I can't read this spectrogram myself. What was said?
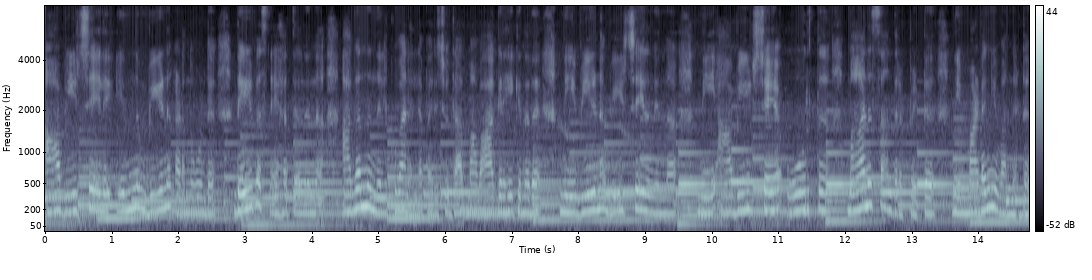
ആ വീഴ്ചയിൽ എന്നും വീണ് കടന്നുകൊണ്ട് ദൈവസ്നേഹത്തിൽ നിന്ന് അകന്ന് നിൽക്കുവാനല്ല പരിശുദ്ധാത്മാവ് ആഗ്രഹിക്കുന്നത്. നീ വീണ വീഴ്ചയിൽ നിന്ന് നീ ആ വീഴ്ചയെ ഓർത്ത് മാനസാന്തരപ്പെട്ട് നീ മടങ്ങി വന്നിട്ട്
